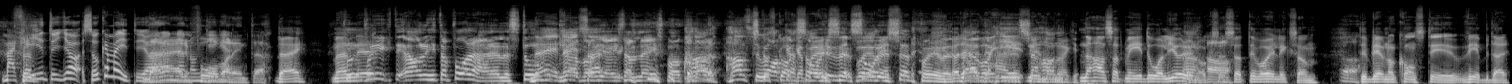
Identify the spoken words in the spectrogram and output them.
Man kan för- ju inte göra, så kan man ju inte göra Nej, när det någon får man giggar. inte. Nej, men... På, på eh, riktigt, har du hittat på det här eller stod Nej, nej, så- Jason längst bak och Han, han stod och skakade på huvudet. sorgset- På huvudet. på huvudet? Ja, det här Nej, var är i, när, han, när han satt med i Idoljuryn Ja. också, Ja. så att det var ju liksom, Ja. det blev någon konstig vibb där.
